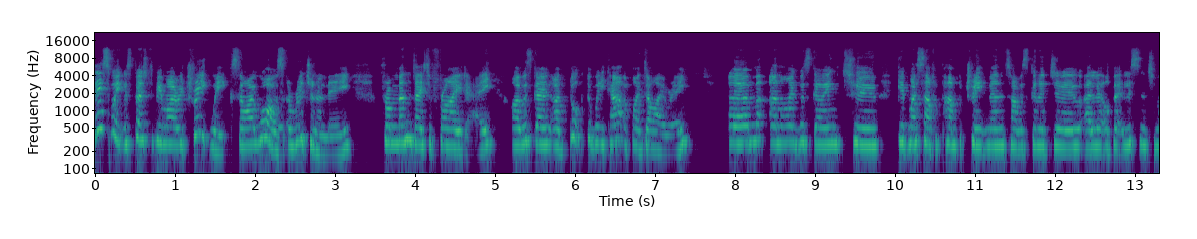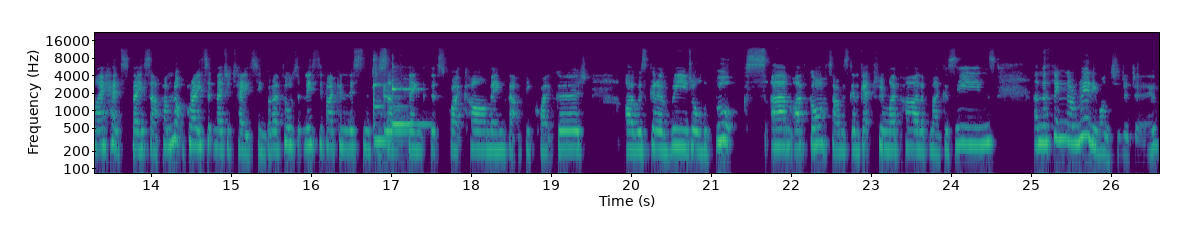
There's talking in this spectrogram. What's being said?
this week was supposed to be my retreat week, so I was originally from Monday to Friday. I was going. I booked the week out of my diary, um, and I was going to give myself a pamper treatment. I was going to do a little bit, listen to my Headspace app. I'm not great at meditating, but I thought at least if I can listen to something that's quite calming, that would be quite good. I was going to read all the books um, I've got. I was going to get through my pile of magazines. And the thing I really wanted to do,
